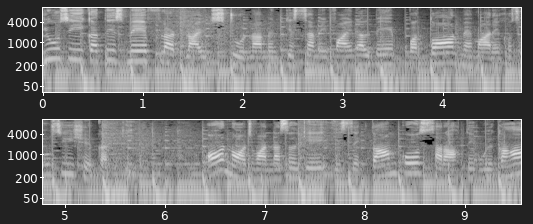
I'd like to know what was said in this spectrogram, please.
यू सी इकतीस में फ्लड लाइट्स टूर्नामेंट के सेमीफाइनल में बतौर मेहमान खसूसी शिरकत की। और नौजवान नस्ल के इस इकदाम को सराहते हुए कहा,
